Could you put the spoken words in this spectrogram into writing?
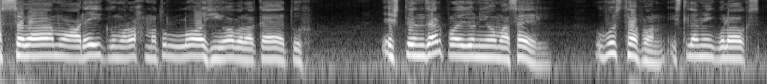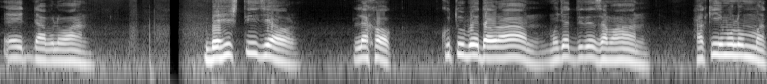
আসসালামু আলাইকুম রহমতুল্লাহি ওবরাকাতুহ এস্তেঞ্জার প্রয়োজনীয় মাসাইল উপস্থাপন Islamic blogs eight double one. বেহিস্তি জিয়ার লেখক কুতুবে দৌরান মুজাদ্দিদে জামান, হাকিমুল উম্মত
